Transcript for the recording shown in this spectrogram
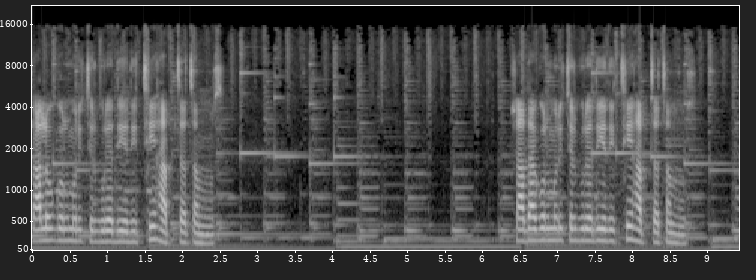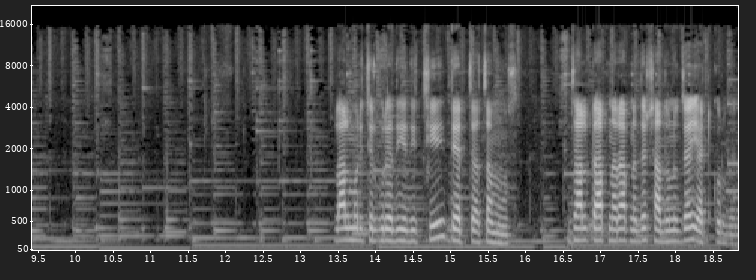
কালো গোলমরিচের গুঁড়া দিয়ে দিচ্ছি হাফ চা চামচ। সাদা গোলমরিচের গুঁড়া দিয়ে দিচ্ছি হাফ চা চামচ। লাল মরিচের গুঁড়া দিয়ে দিচ্ছি দেড় চা চামচ। ঝালটা আপনারা আপনাদের স্বাদ অনুযায়ী অ্যাড করবেন।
